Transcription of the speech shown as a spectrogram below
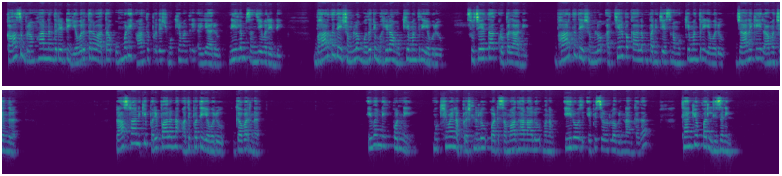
కాసు బ్రహ్మానందరెడ్డి ఎవరి తర్వాత ఉమ్మడి ఆంధ్రప్రదేశ్ ముఖ్యమంత్రి అయ్యారు? నీలం సంజీవరెడ్డి. భారతదేశంలో మొదటి మహిళా ముఖ్యమంత్రి ఎవరు? సుచేత కృపలాని. భారతదేశంలో అత్యల్ప కాలం పనిచేసిన ముఖ్యమంత్రి ఎవరు? జానకి రామచంద్రన్. రాష్ట్రానికి పరిపాలన అధిపతి ఎవరు? గవర్నర్. ఇవండి కొన్ని ముఖ్యమైన ప్రశ్నలు, వాటి సమాధానాలు మనం ఈరోజు ఎపిసోడ్‌లో విన్నాం కదా! Thank you for listening.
